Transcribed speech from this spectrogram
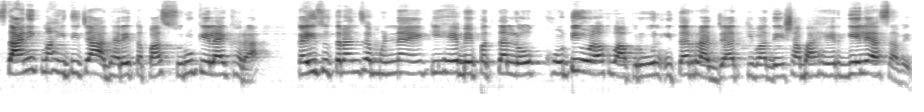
स्थानिक माहितीच्या आधारे तपास सुरू केलाय खरा. काही सूत्रांचं म्हणणं आहे की हे बेपत्ता लोक खोटी ओळख वापरून इतर राज्यात किंवा देशाबाहेर गेले असावेत.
